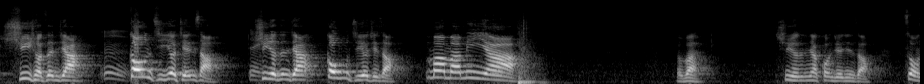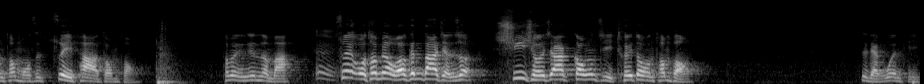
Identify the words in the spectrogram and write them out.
需求增加，嗯，供给又减少，需求增加，供给又减少，妈妈咪呀，怎么办？需求增加，供给减少，这种通膨是最怕的通膨。同学们，你听懂吗？嗯。所以我同学我要跟大家讲的是说，需求加供给推动通膨。这两个问题，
